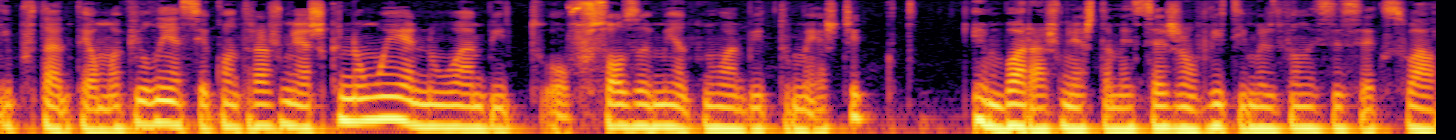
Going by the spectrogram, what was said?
e, portanto, é uma violência contra as mulheres que não é no âmbito, ou forçosamente no âmbito doméstico, embora as mulheres também sejam vítimas de violência sexual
